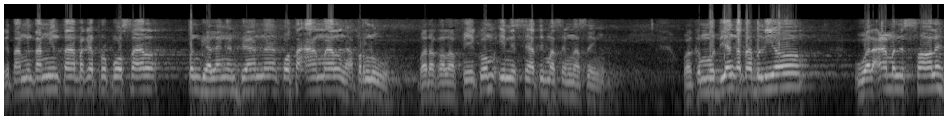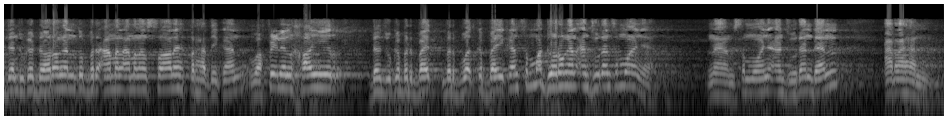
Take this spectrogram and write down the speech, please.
kita minta-minta pakai proposal penggalangan dana kota amal enggak perlu. Barakallahu fikum inisiatif masing-masing. Kemudian kata beliau wal amal saleh dan juga dorongan untuk beramal amalan saleh perhatikan wa fi'lil khair dan juga berbaik, berbuat kebaikan semua dorongan anjuran semuanya. Nah, semuanya anjuran dan arahan.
